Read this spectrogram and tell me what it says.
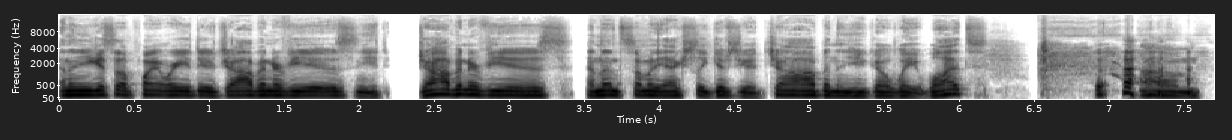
and then you get to the point where you do job interviews and you do job interviews, and then somebody actually gives you a job, and then you go, wait, what? Um,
